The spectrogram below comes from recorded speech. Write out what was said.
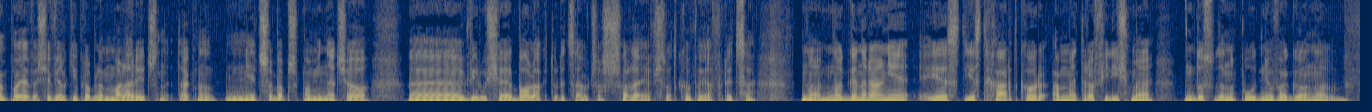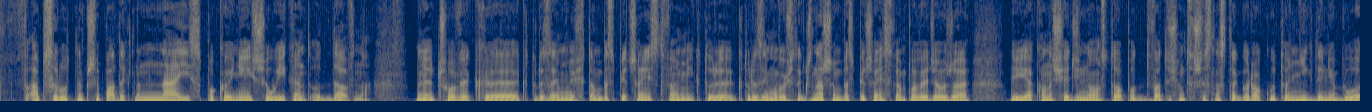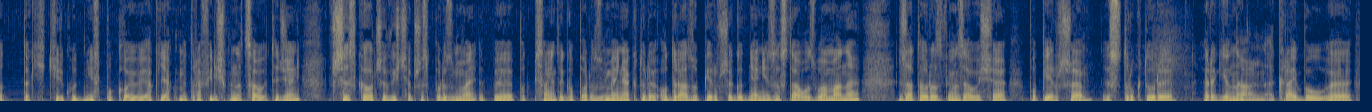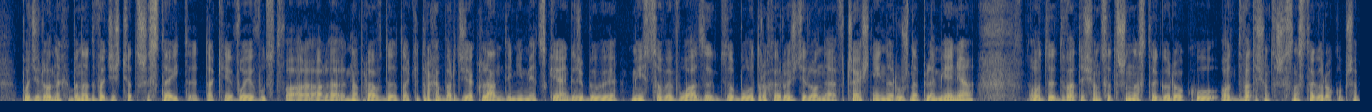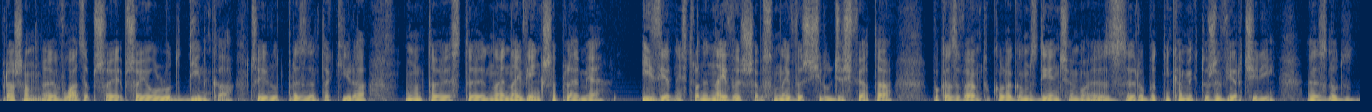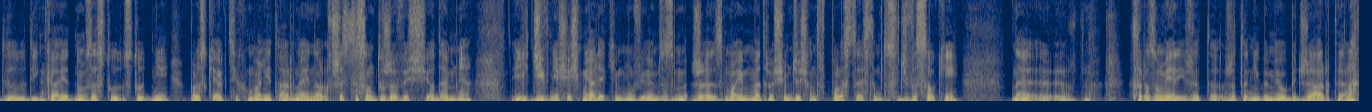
pojawia się wielki problem malaryczny. Tak? No, nie trzeba przypominać o e, wirusie Ebola, który cały czas szaleje w środkowej Afryce. No, no generalnie jest, jest hardcore, a my trafiliśmy do Sudanu Południowego no, absolutny przypadek na najspokojniejszy weekend od dawna. E, człowiek, e, który zajmuje się tam bezpieczeństwem i który, który zajmował się także naszym bezpieczeństwem, powiedział, że jak on siedzi non-stop od 2016 roku, to nigdy nie było takich kilku dni spokoju, jak, jak my trafiliśmy na cały tydzień. Wszystko oczywiście przez e, podpisanie tego porozumienia, które od razu pierwszego dnia nie zostało złamane. Za to rozwiązały się po pierwsze struktury regionalne. Kraj był podzielony chyba na 23 staty, takie województwa, ale naprawdę takie trochę bardziej jak landy niemieckie, gdzie były miejscowe władze władzy, to było trochę rozdzielone wcześniej na różne plemienia. Od 2013 roku, od 2016 roku, przepraszam, e, władzę przejął lud Dinka, czyli lud prezydenta Kira. To jest e, największe plemię i z jednej strony najwyższe, bo są najwyżsi ludzie świata. Pokazywałem tu kolegom zdjęcie moje z robotnikami, którzy wiercili e, z Ludinka jedną ze studni Polskiej Akcji Humanitarnej. No, wszyscy są dużo wyżsi ode mnie i dziwnie się śmiali, jak im mówiłem, że z moim 1,80 m w Polsce jestem dosyć wysoki. E, e, zrozumieli, że to, że to niby miał być żart, ale,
